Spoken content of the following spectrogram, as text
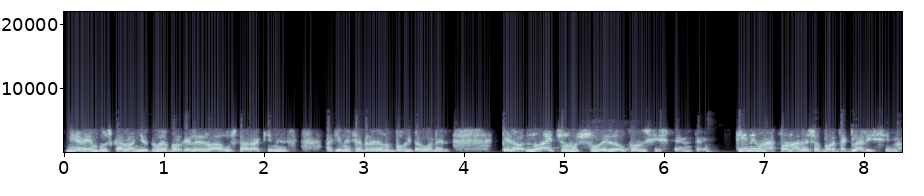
viene bien buscarlo en YouTube porque les va a gustar a quienes, a quienes se enreden un poquito con él. Pero no ha hecho un suelo consistente tiene una zona de soporte clarísima.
